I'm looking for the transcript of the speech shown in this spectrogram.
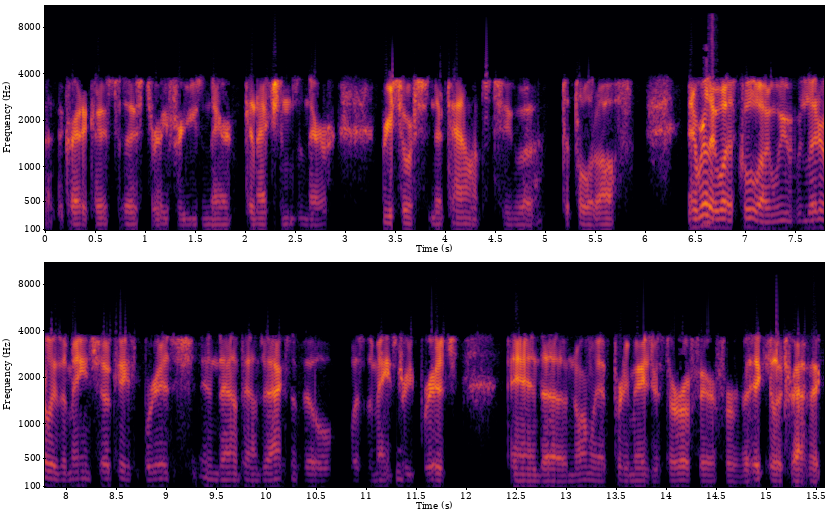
Uh, the credit goes to those three for using their connections and their resources and their talents to uh, to pull it off. And it really was cool. I mean, we were literally the main showcase bridge in downtown Jacksonville was the Main Street Bridge, and uh, normally a pretty major thoroughfare for vehicular traffic.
